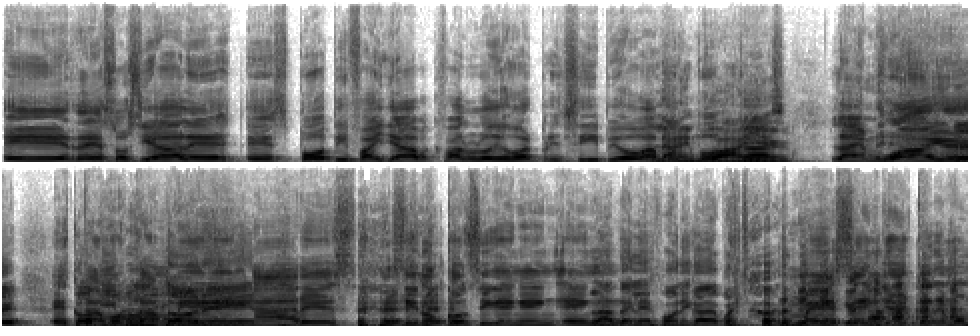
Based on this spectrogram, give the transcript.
eh, redes sociales, eh, Spotify, ya Falu lo dijo al principio, Apple. Podcast, LimeWire, estamos también en Ares, si nos consiguen en, en La telefónica de Puerto Rico. Messenger, tenemos,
